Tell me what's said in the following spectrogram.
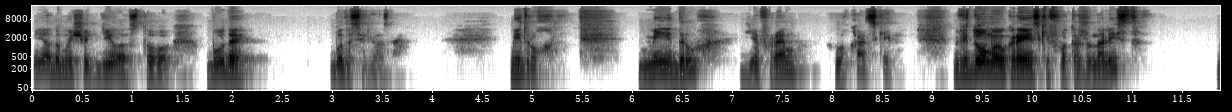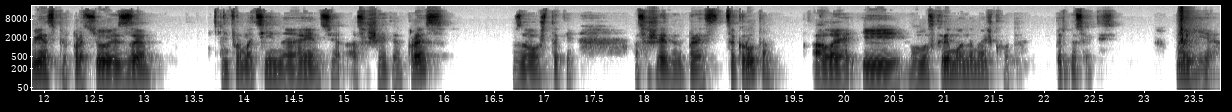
Я думаю, що діло з того буде, буде серйозне. Мій друг. Мій друг Єфрем Лукацький. Відомий український фотожурналіст. Він співпрацює з інформаційною агенцією Associated Press. Знову ж таки, Associated Press це круто, але і голос Криму не менш круто. Підписуйтесь. Ми є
